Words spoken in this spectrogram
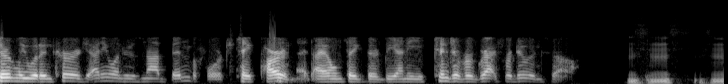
certainly would encourage anyone who's not been before to take part in it. I don't think there'd be any tinge of regret for doing so. hmm hmm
